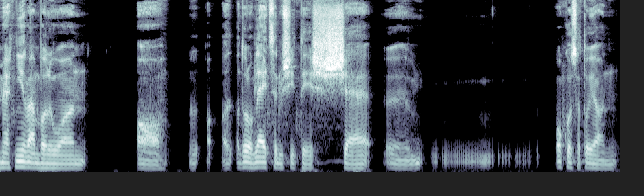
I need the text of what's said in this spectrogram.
Mert nyilvánvalóan a, a, a dolog leegyszerűsítése ö, okozhat olyan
